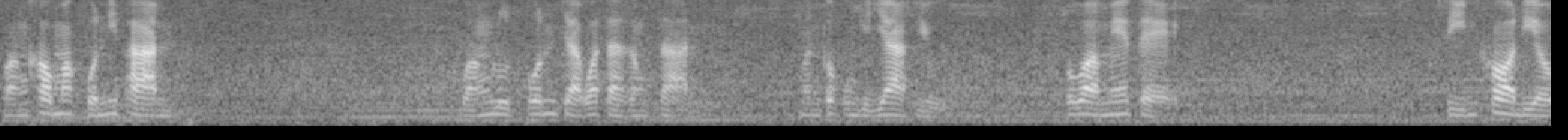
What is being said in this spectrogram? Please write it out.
หวังเข้ามรรคผลนิพพาน หวังหลุดพ้นจากวัฏสงสาร มันก็คงจะยากอยู่ เพราะว่าแม้แต่ศีลข้อเดียว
